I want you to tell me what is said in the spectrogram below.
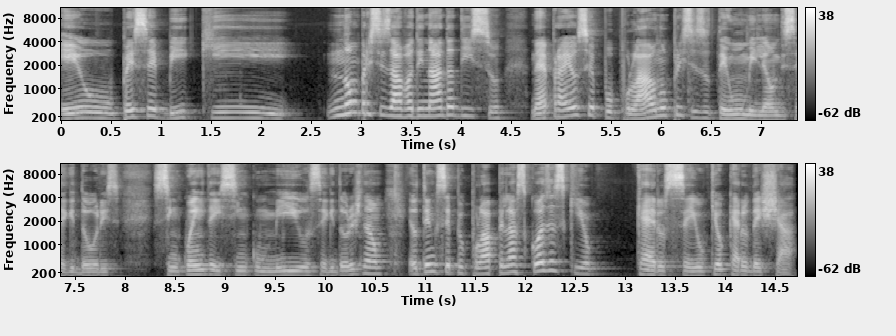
Eu percebi que não precisava de nada disso, né? Para eu ser popular, eu não preciso ter um milhão de seguidores, 55 mil seguidores, não. Eu tenho que ser popular pelas coisas que eu quero ser, o que eu quero deixar,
